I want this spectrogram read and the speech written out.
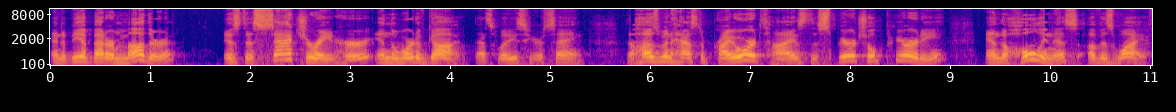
and to be a better mother is to saturate her in the Word of God. That's what he's here saying. The husband has to prioritize the spiritual purity and the holiness of his wife.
